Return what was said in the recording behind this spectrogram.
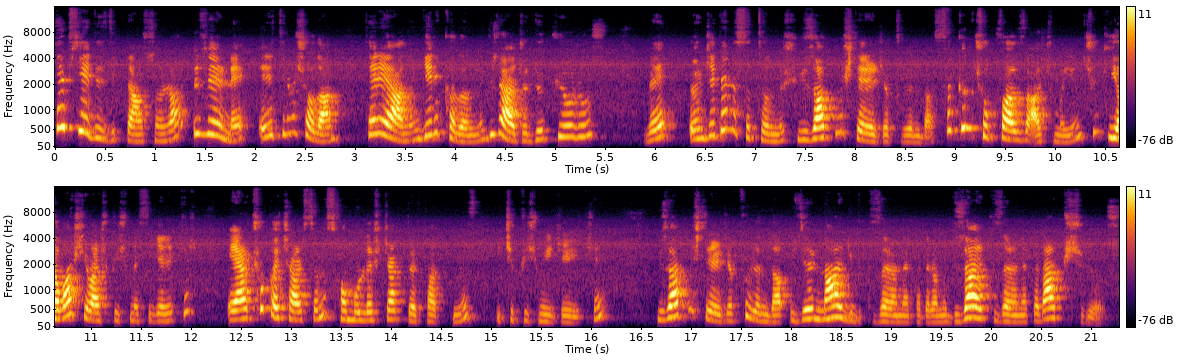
Tepsiye dizdikten sonra üzerine eritilmiş olan tereyağının geri kalanını güzelce döküyoruz ve önceden ısıtılmış 160 derece fırında sakın çok fazla açmayın çünkü yavaş yavaş pişmesi gerekir. Eğer çok açarsanız hamurlaşacaktır tatlınız içi pişmeyeceği için. 160 derece fırında üzeri nar gibi kızarana kadar ama güzel kızarana kadar pişiriyoruz.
